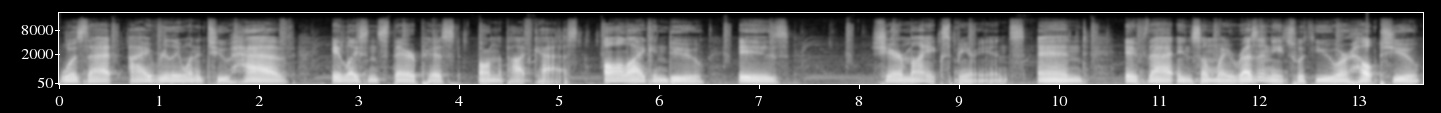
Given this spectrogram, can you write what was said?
was that I really wanted to have a licensed therapist on the podcast. All I can do is share my experience. And if that in some way resonates with you or helps you,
